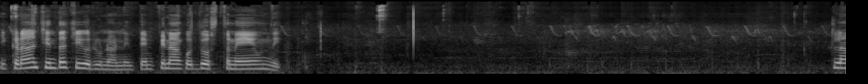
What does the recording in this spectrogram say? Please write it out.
ఇక్కడ చింత చిగురు ఉండండి తెంపినా కొద్ది వస్తూనే ఉంది. ఇట్లా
